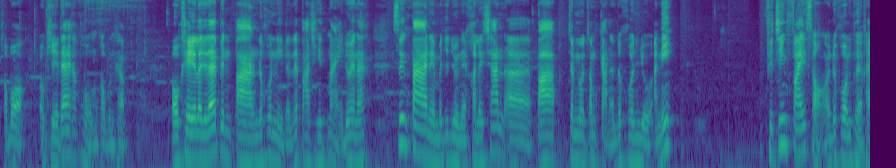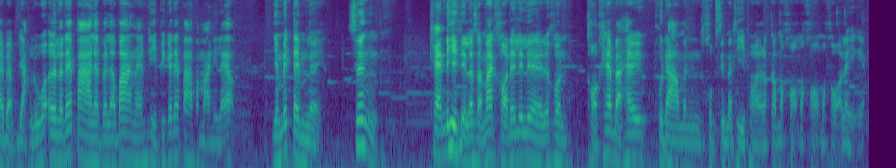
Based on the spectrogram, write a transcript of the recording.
เขาบอกโอเคได้ครับผมขอบคุณครับโอเค เราจะได้เป็นปลาทุกคนนี่เราได้ปลาชนิดใหม่ด้วยนะ ซึ่งปลาเนี่ยมันจะอยู่ในคอลเลกชันเอ่อปลาจำนวนจำกัดนะทุกคนอยู่อันนี้ Fishing Fight 2นะทุกคนเผื่อใครแบบอยากรู้ว่าเออเราได้ปลาอะไรไปแล้วบ้างนะพี่พี่ก็ได้ปลาประมาณนี้แล้ว ยังไม่เต็มเลย ซึ่งแคนดี้เนี่ยเราสามารถขอได้เรื่อยๆทุกคน ขอแค่แบบให้คูดาวมันครบสิบนาทีพอแล้วก็มาขอมาขอมาขออะไรอย่างเงี้ย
